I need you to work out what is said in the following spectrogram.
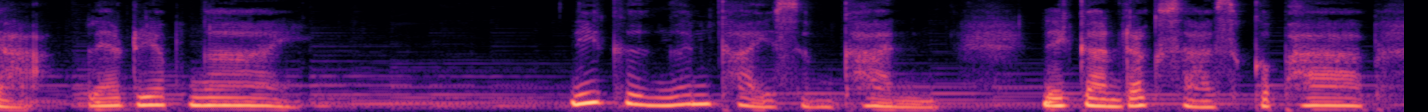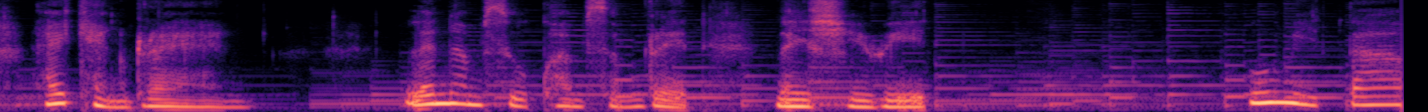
จะ และเรียบง่าย นี่คือเงื่อนไขสำคัญในการรักษาสุขภาพให้แข็งแรง และนำสู่ความสำเร็จในชีวิต ผู้มีเต้า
